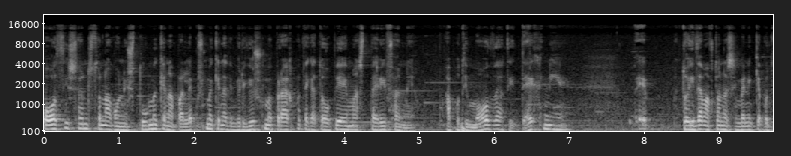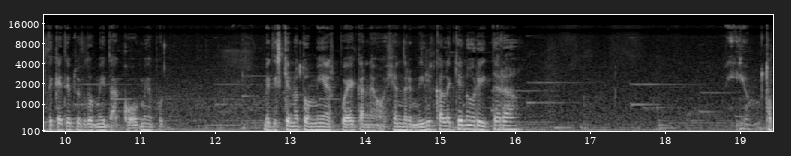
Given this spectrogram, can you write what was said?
όθησαν στο να αγωνιστούμε και να παλέψουμε και να δημιουργήσουμε πράγματα για τα οποία είμαστε περήφανοι. Από τη μόδα, τη τέχνη, ε, το είδαμε αυτό να σημαίνει και από τη δεκαετία του 70 ακόμη, από, με τις καινοτομίες που έκανε ο Χένρι Μίλκ, αλλά και νωρίτερα το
